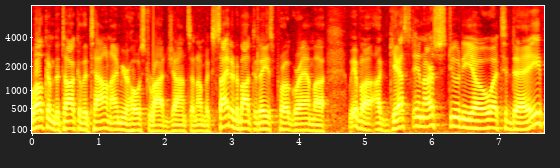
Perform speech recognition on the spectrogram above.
Welcome to Talk of the Town. I'm your host, Rod Johnson. I'm excited about today's program. Uh, we have a, a, guest in our studio uh, today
